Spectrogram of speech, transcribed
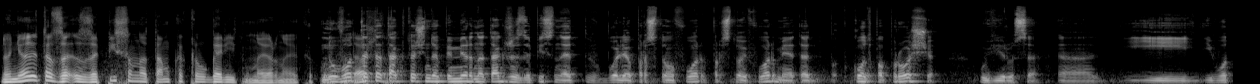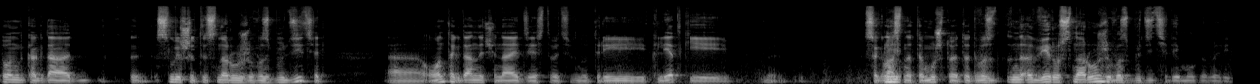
Но у него это за- записано там как алгоритм, наверное. Ну вот да, это что- так точно примерно так же записано в более простом фор, простой форме. Это код попроще у вируса. э, И, и вот он, когда э, слышит и снаружи возбудитель, э, он тогда начинает действовать внутри клетки, согласно тому, что этот воз- вирус снаружи возбудитель ему говорит.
